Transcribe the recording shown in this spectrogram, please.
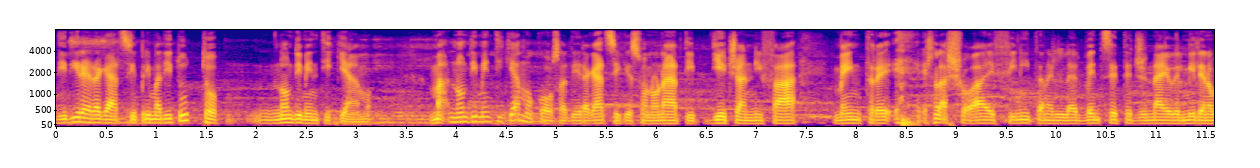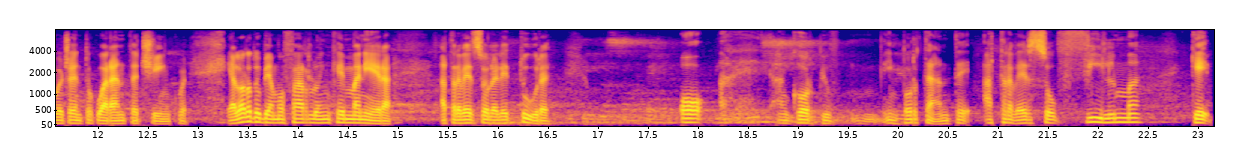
di dire ai ragazzi prima di tutto non dimentichiamo. Ma non dimentichiamo cosa dei ragazzi che sono nati dieci anni fa mentre la Shoah è finita nel 27 gennaio del 1945 e allora dobbiamo farlo in che maniera? attraverso le letture. O ancora più importante attraverso film che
